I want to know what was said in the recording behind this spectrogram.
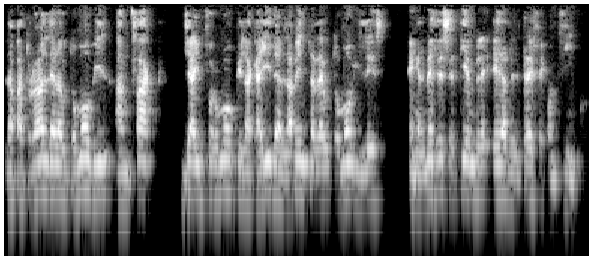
la patronal del automóvil, ANFAC, ya informó que la caída en la venta de automóviles en el mes de septiembre era del 13,5.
